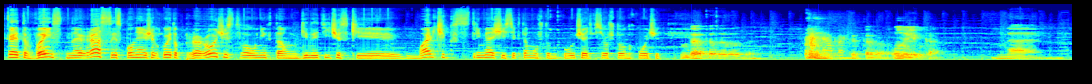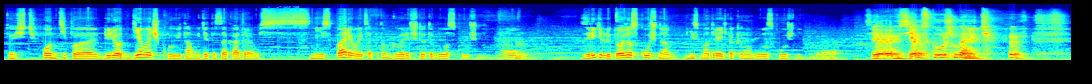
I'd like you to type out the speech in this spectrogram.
Какая-то воинственная раса, исполняющая какое-то пророчество, у них там генетически мальчик, стремящийся к тому, чтобы получать все, что он хочет. Да-да-да-да. Это уныленько. Да. То есть он типа берет девочку и там где-то за кадром с ней спаривается, а потом говорит, что это было скучно. Ну, М. зрителю тоже скучно не смотреть, как ему было скучно. Да. Все- всем скучно.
